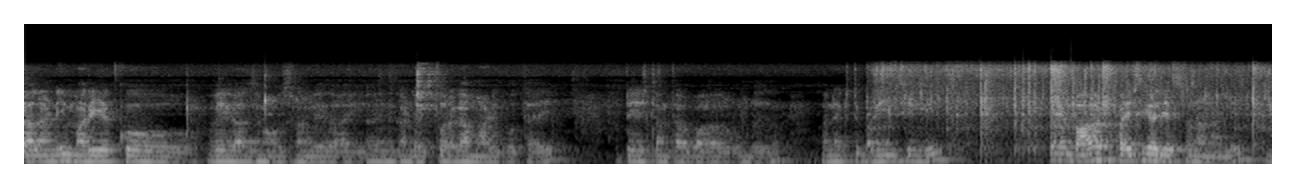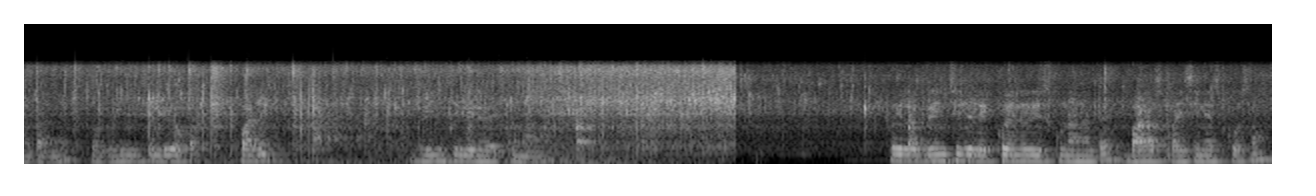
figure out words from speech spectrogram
చాలండి. మరీ ఎక్కువ వేగాల్సిన అవసరం లేదు ఆయిల్లో ఎందుకంటే త్వరగా మాడిపోతాయి. టేస్ట్ అంతా బాగా ఉండదు. So next green chilli. So నేను బాగా స్పైసీగా చేస్తున్నానండి మటన్ని. సో గ్రీన్ చిల్లీ ఒక పది గ్రీన్ చిల్లీలు వేస్తున్నాను సో ఇలా గ్రీన్ చిల్లీలు ఎక్కువ ఎందుకు తీసుకున్నానంటే బాగా స్పైసీనెస్ కోసం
